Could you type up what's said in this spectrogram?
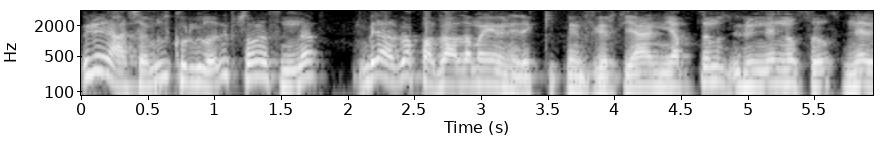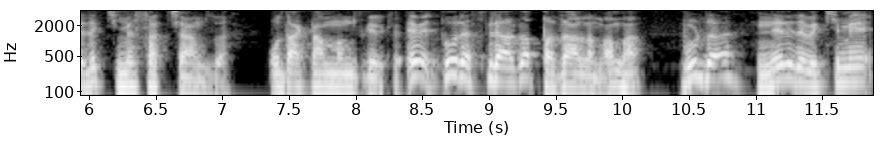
Ürün ağaçlarımızı kurguladık. Sonrasında biraz da pazarlamaya yönelik gitmemiz gerekiyor. Yani yaptığımız ürünleri nasıl, nerede, kime satacağımıza odaklanmamız gerekiyor. Evet burası biraz da pazarlama ama burada nerede ve kime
